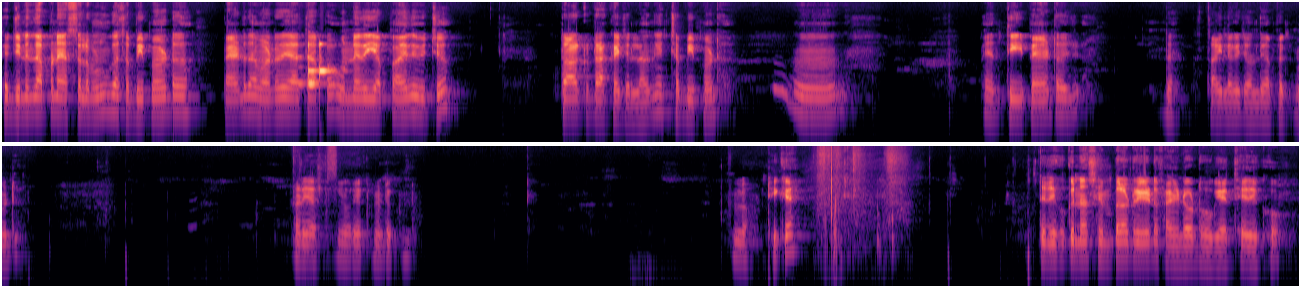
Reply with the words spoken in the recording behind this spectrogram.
ਤੇ ਜਿੰਨੇ ਦਾ ਆਪਣਾ ਐਸਐਲ ਬਣੂਗਾ 26 ਪੁਆਇੰਟ 65 ਦਾ ਬਣ ਰਿਹਾ, ਤਾਂ ਆਪਾਂ ਉਹਨੇ ਦੀ ਆਪਾਂ ਇਹਦੇ ਵਿੱਚ ਟਾਰਗੇਟ ਰੱਖ ਕੇ ਚੱਲਾਂਗੇ 26 ਪੈਂਤੀ, ਪੈਂਹਠ ਸਤਾਈ ਲੈ ਕੇ ਚੱਲਦੇ ਆਪਾਂ ਇੱਕ ਮਿੰਟ। ਐਡਜਸਟ ਨਹੀਂ ਹੋ ਰਿਹਾ ਇੱਕ ਮਿੰਟ ਇੱਕ ਮਿੰਟ। ਲੋ ਠੀਕ ਹੈ। ਤੇ ਦੇਖੋ ਕਿੰਨਾ ਸਿੰਪਲ ਟ੍ਰੇਡ ਫਾਈਂਡ ਆਊਟ ਹੋ ਗਿਆ ਇੱਥੇ, ਦੇਖੋ।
